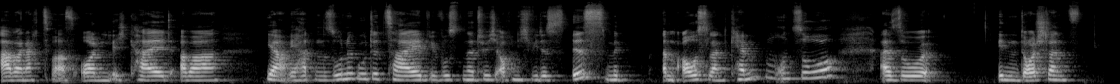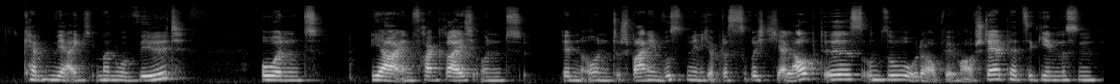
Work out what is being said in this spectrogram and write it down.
Aber nachts war es ordentlich kalt. Aber ja, wir hatten so eine gute Zeit. Wir wussten natürlich auch nicht, wie das ist mit im Ausland campen und so. Also in Deutschland campen wir eigentlich immer nur wild. Und ja, in Frankreich und in und Spanien wussten wir nicht, ob das so richtig erlaubt ist und so oder ob wir immer auf Stellplätze gehen müssen.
